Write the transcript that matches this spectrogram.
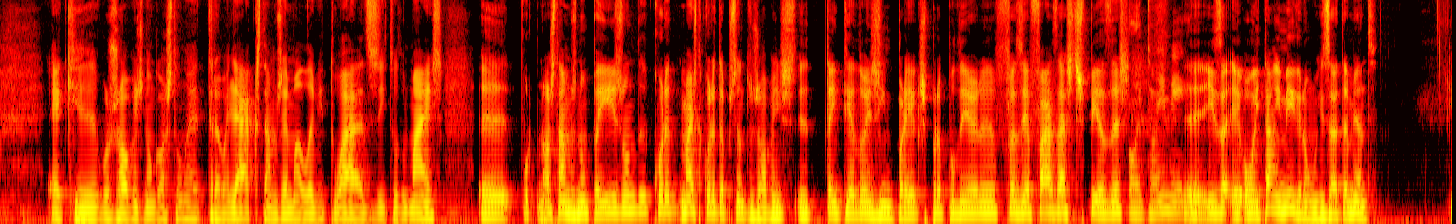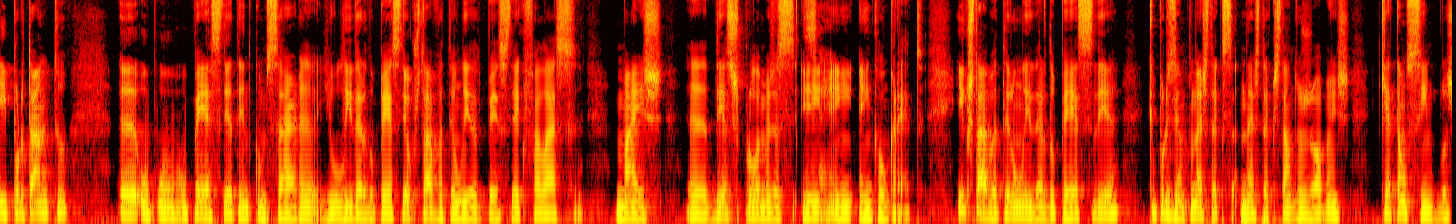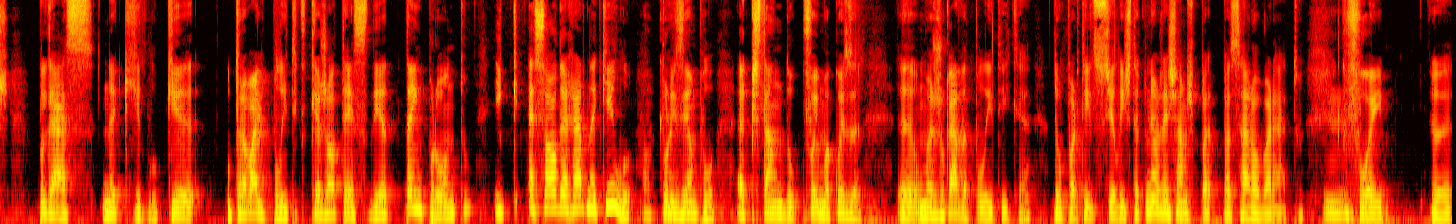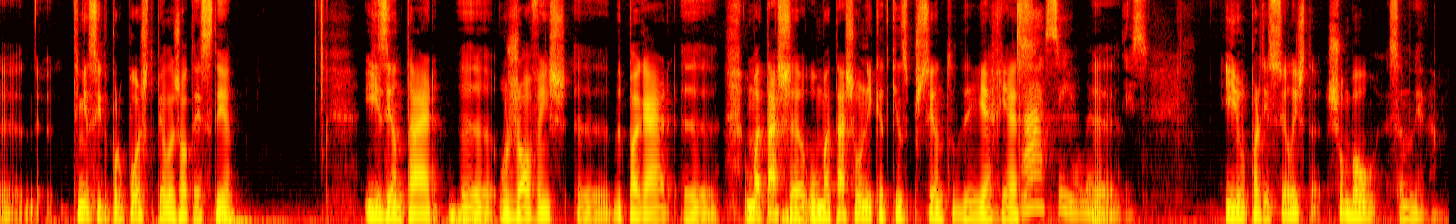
é que os jovens não gostam é, de trabalhar, que estamos é, mal habituados e tudo mais, uh, porque nós estamos num país onde 40, mais de 40% dos jovens uh, têm ter dois empregos para poder eh, fazer face às despesas. Ou então imigram. Ou então imigram, exatamente. E portanto. O, o, PSD tem de começar, e o líder do PSD, eu gostava de ter um líder do PSD que falasse mais desses problemas em, em, em, concreto. E gostava de ter um líder do PSD que, por exemplo, nesta, nesta questão dos jovens, que é tão simples, pegasse naquilo que o trabalho político que a JSD tem pronto e que é só agarrar naquilo. Okay. Por exemplo, a questão do que foi uma coisa, eh, uma jogada política do Partido Socialista que nós deixámos pa passar ao barato, hum. que foi uh, tinha sido proposto pela JSD isentar uh, os jovens uh, de pagar uma taxa uma taxa única de 15% de IRS. Ah, sim, eu lembro disso. E o Partido Socialista chumbou essa medida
